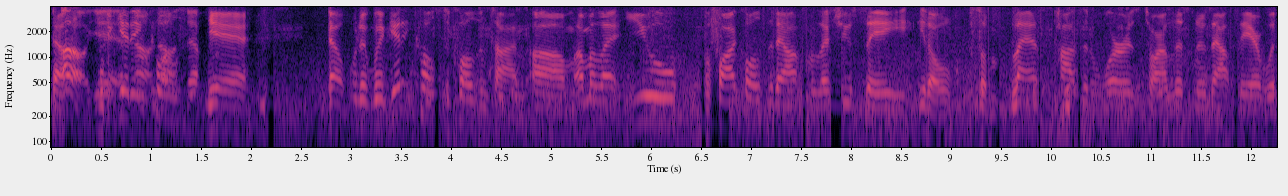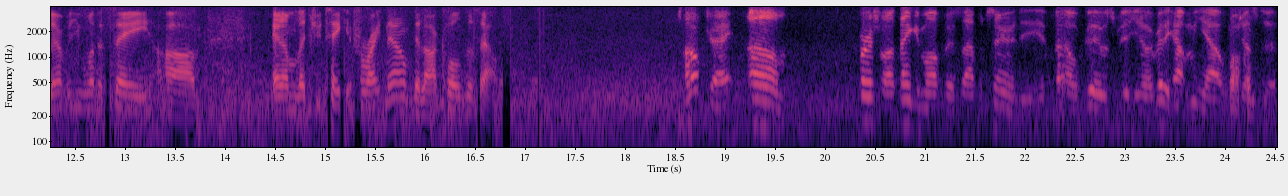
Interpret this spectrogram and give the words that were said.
Now, Oh, yeah. we're getting No, no, close. definitely. yeah. Now, we're we're getting close to closing time. Um, I'm gonna let you, before I close it out, I'm gonna let you say, you know, some last positive words to our listeners out there, whatever you want to say, um, and I'm gonna let you take it for right now. Then I'll close this out. Okay. Um, first of all, thank you, Mark, for this opportunity. It felt good. It was, you know, it really helped me out Welcome. just to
